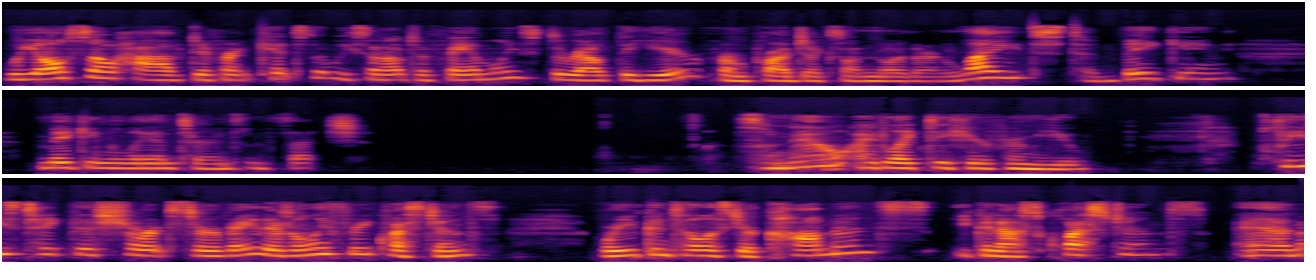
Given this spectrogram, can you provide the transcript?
We also have different kits that we send out to families throughout the year, from projects on northern lights to baking, making lanterns and such. So now I'd like to hear from you. Please take this short survey. There's only three questions where you can tell us your comments, you can ask questions, and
